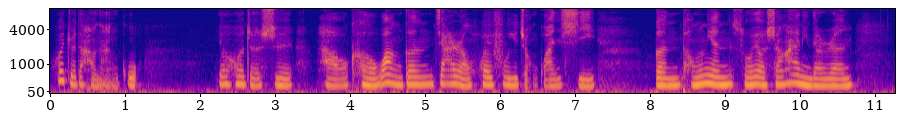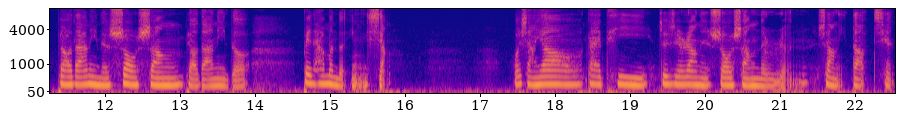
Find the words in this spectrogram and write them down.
会觉得好难过，又或者是好渴望跟家人恢复一种关系，跟童年所有伤害你的人表达你的受伤，表达你的被他们的影响。我想要代替这些让你受伤的人向你道歉，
